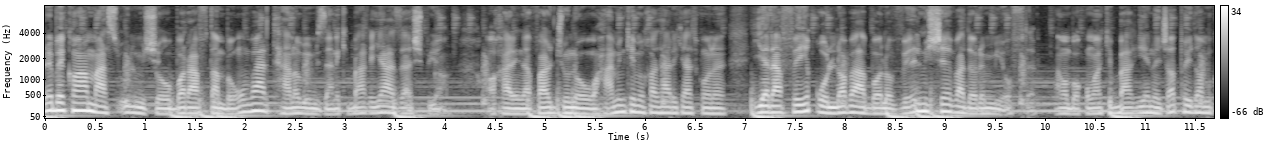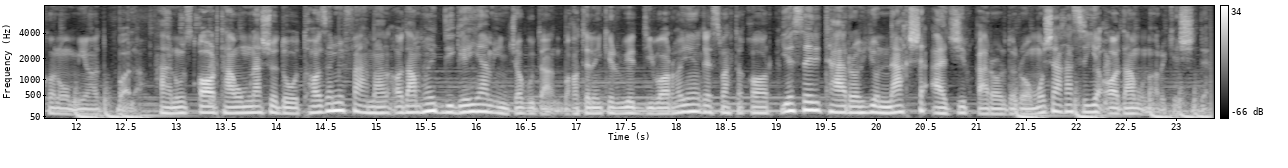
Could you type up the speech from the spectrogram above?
ربکا هم مسئول میشه و با رفتن به اون ور تنابی می‌زنه که بقیه ازش بیان. آخرین نفر جونو و همین که می‌خواد حرکت کنه یه دفعه قلاب از بالا ول میشه و داره میفته اما با کمک بقیه نجات پیدا می‌کنه و میاد بالا. هنوز قار تموم نشده و تازه می‌فهمن آدم های دیگه هم اینجا بودن. به خاطر اینکه روی دیوارهای این قسمت قار یه سری طراحی و نقش عجیب قرار داره و مشخصه یه آدم اونا رو کشیده.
